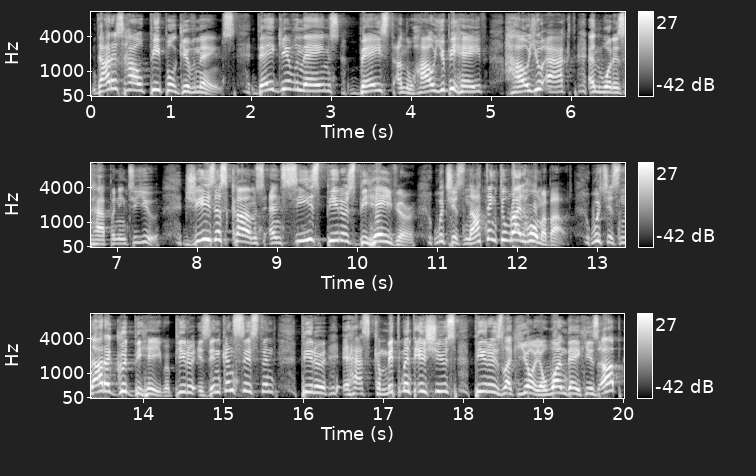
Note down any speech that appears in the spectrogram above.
That is how people give names. They give names based on how you behave, how you act, and what is happening to you. Jesus comes and sees Peter's behavior, which is nothing to write home about, which is not a good behavior. Peter is inconsistent. Peter has commitment issues. Peter is like yo-yo. One day he's up,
